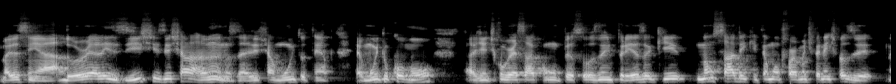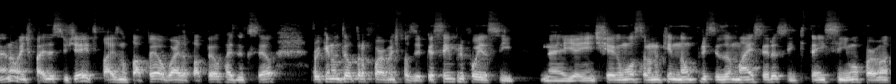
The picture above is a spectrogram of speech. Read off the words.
Mas assim, a dor ela existe, existe há anos, né? existe há muito tempo. É muito comum a gente conversar com pessoas da empresa que não sabem que tem uma forma diferente de fazer. Né? Não, a gente faz desse jeito, faz no papel, guarda papel, faz no Excel, porque não tem outra forma de fazer, porque sempre foi assim. Né? E a gente chega mostrando que não precisa mais ser assim, que tem sim uma forma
